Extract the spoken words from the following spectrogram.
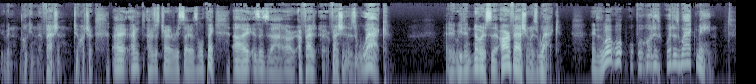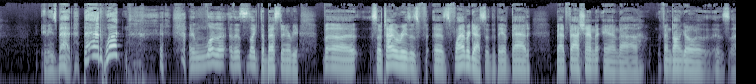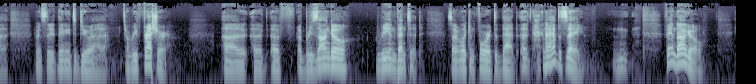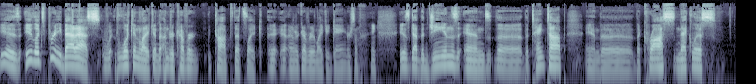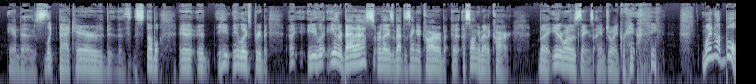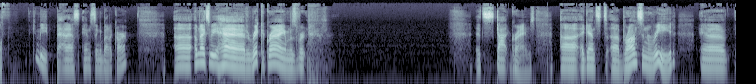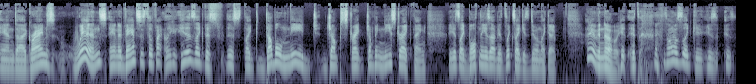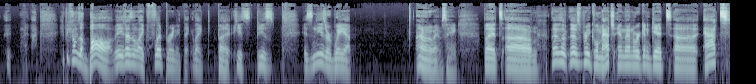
You've been looking at fashion." Too much. I, I'm I'm just trying to recite this whole thing. Uh, is is uh, our, our, fa- our fashion is whack we didn't notice that our fashion was whack. And he says, what, what, what, is, what does whack mean? It means bad. Bad what? I love that. This is like the best interview. But, uh, so Tyler Breeze is, is flabbergasted that they have bad, bad fashion, and uh, Fandango is uh, they, they need to do a, a refresher, uh, a, a, a Breezango reinvented. So I'm looking forward to that. Uh, and I have to say, Fandango, he is he looks pretty badass, looking like an undercover cop that's like uh, undercover in like a gang or something. He just got the jeans and the the tank top and the the cross necklace. and uh, slicked back hair, the stubble. It, it, he he looks pretty bad. Uh, he, either badass or that he's about to sing a car a song about a car. But either one of those things I enjoy greatly. Why not both? It can be badass and sing about a car. Uh, up next, we had Rick Grimes. For it's Scott Grimes uh, against uh, Bronson Reed. Uh, and uh, Grimes wins and advances to the final. Like, he does like this this like double knee j- jump strike, jumping knee strike thing. He gets like both knees up. It looks like he's doing like a I don't even know. It, it's it's almost like he's, it, he becomes a ball. He doesn't like flip or anything. Like, but he's he's his knees are way up. I don't know what I'm saying, but um, that was a, that was a pretty cool match. And then we're gonna get uh, at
